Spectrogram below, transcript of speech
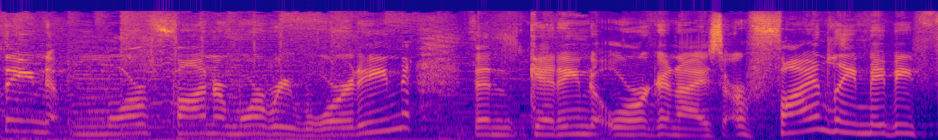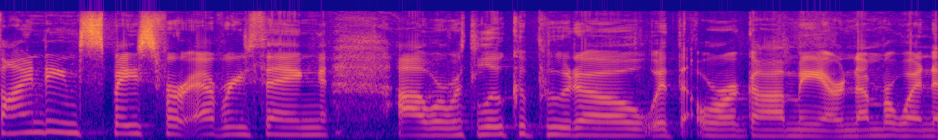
Nothing more fun or more rewarding than getting to organize or finally maybe finding space for everything. Uh, we're with Lou Caputo with Origami, our number one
